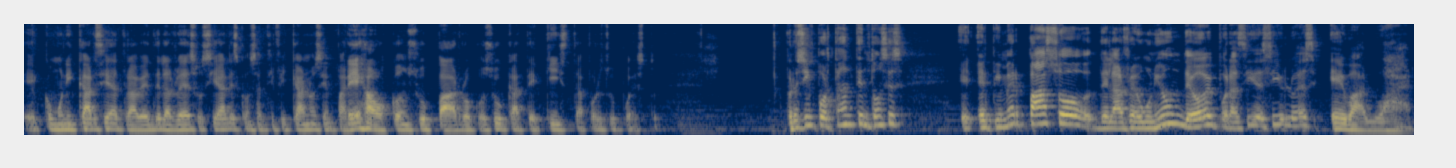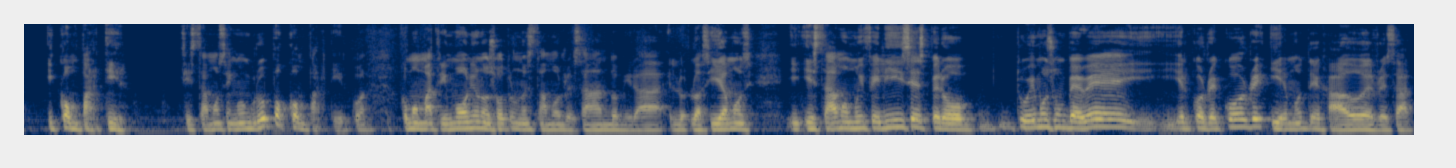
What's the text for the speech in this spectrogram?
eh, comunicarse a través de las redes sociales con Santificarnos en Pareja o con su párroco, su catequista, por supuesto. Pero es importante entonces, el primer paso de la reunión de hoy, por así decirlo, es evaluar y compartir. Si estamos en un grupo, compartir. Como matrimonio nosotros no estamos rezando, mira, lo, hacíamos y, estábamos muy felices, pero tuvimos un bebé y, y el corre-corre y hemos dejado de rezar.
